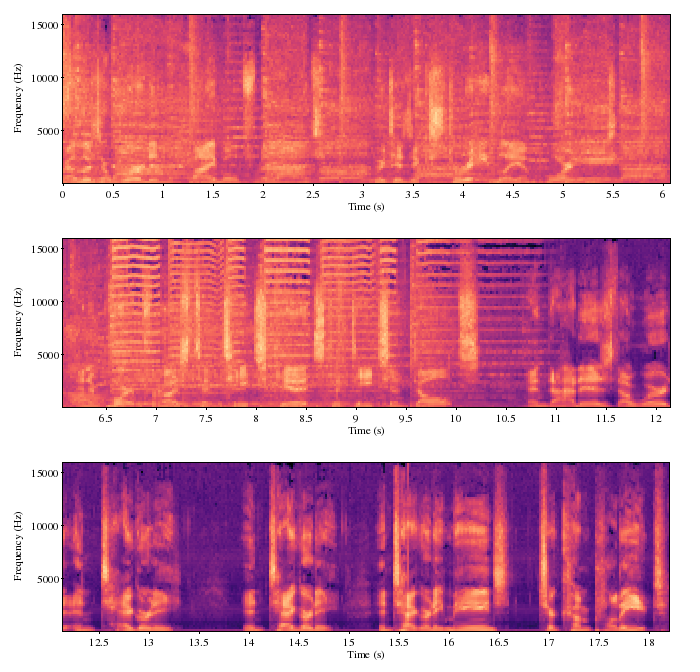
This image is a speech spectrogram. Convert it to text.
Well, there's a word in the Bible for that, which is extremely important and important for us to teach kids, to teach adults, and that is the word integrity. Integrity. Integrity means to complete,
